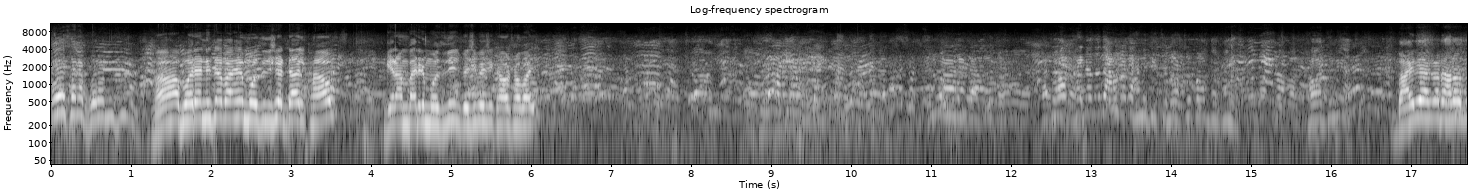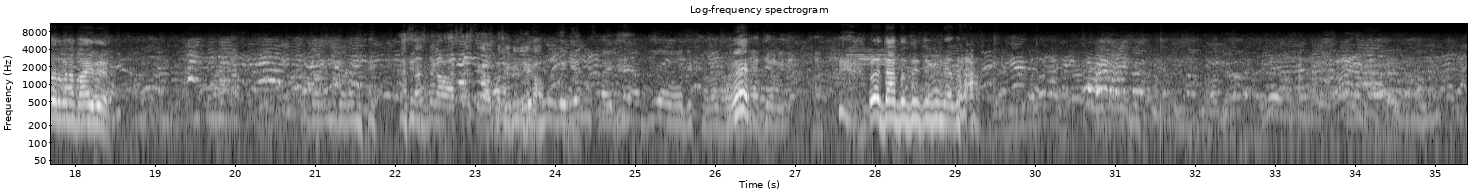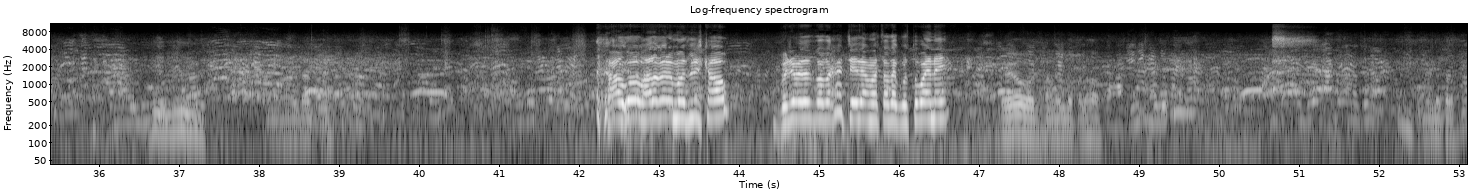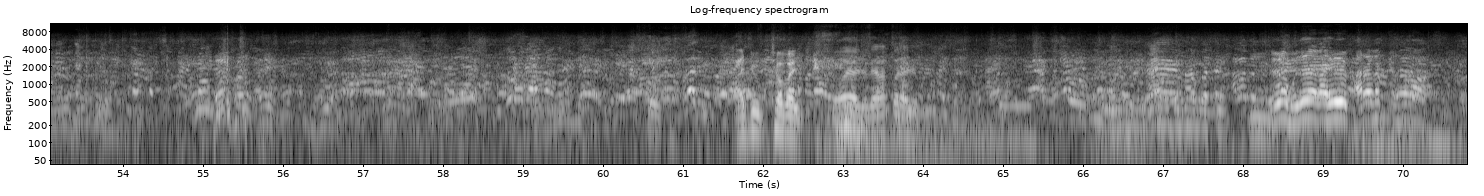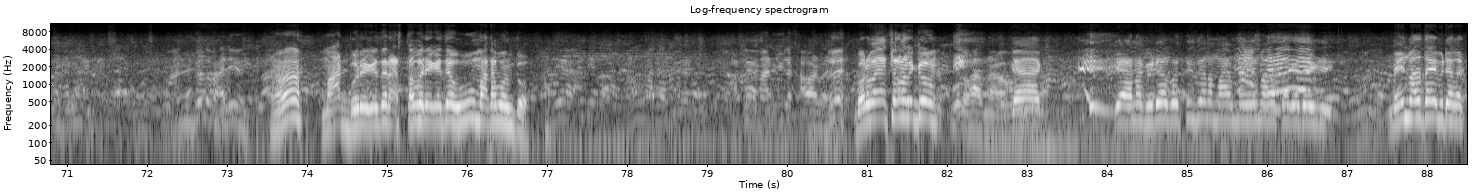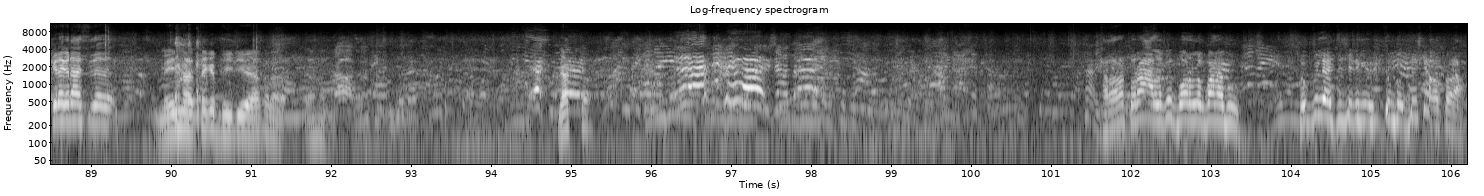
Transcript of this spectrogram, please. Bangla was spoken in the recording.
হ্যাঁ হ্যাঁ ভরে নিতে পারে মজলিসের ডাল খাও। গ্রাম বাড়ির মজলিস, বেশি বেশি খাও সবাই। বাইরে একটা আলো চলবে না, বাইরে। ও দাঁত দিচ্ছে কিনা দা খাও গো ভালো করে মজলিস খাও। বসে বসে চাচা খাচ্ছে আমার চাচা বুঝতে পায় নাই। ওর সামনে আসুক সবাই। সবাই আসুক এরা করে আসুক হ্যাঁ মাঠ ভরে গেছে রাস্তা ভরে গেছে উ মাথা বন্ধ। বড় ভাই আসসালামু আলাইকুম। কেন ভিডিও করতেছে না? মেইন মাথা থেকে দেখি। মেইন মাথা থেকে ভিডিও কর কেটা কেটা আসছে? মেইন মাথা থেকে ভিডিও এখন তো। সারা তোরা আলোকে বড় লোক বানাবো। সবগুলো আছে সেটাকে মধ্যে খাওয়া তোরা।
